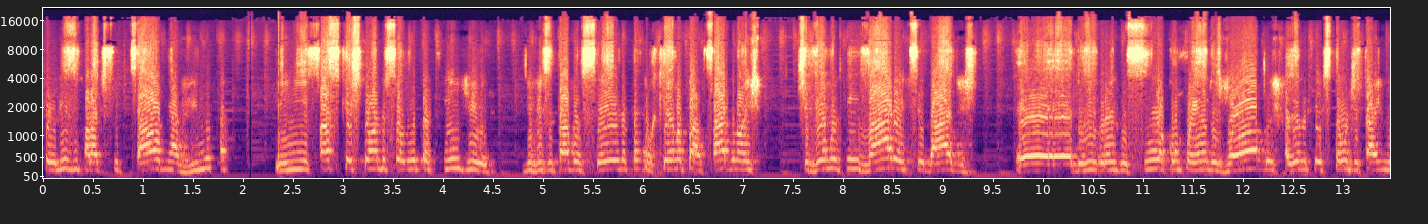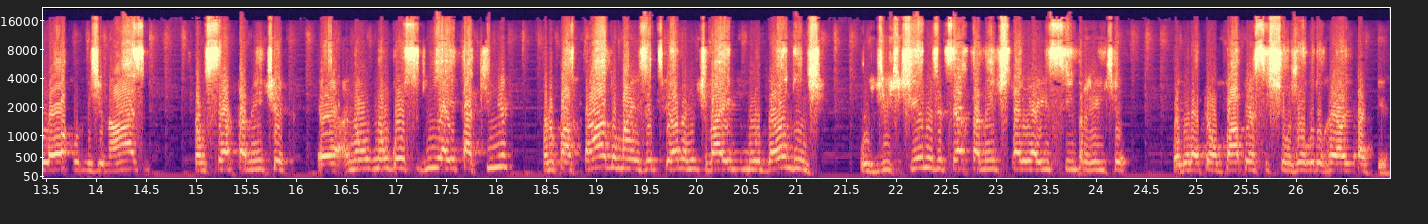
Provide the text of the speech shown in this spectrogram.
feliz em falar de futsal, minha vida. E faço questão absoluta assim, de, de visitar vocês, até porque ano passado nós tivemos em várias cidades é, do Rio Grande do Sul acompanhando os jogos, fazendo questão de estar em loco no ginásio. Então, certamente, é, não, não consegui estar tá aqui ano passado, mas esse ano a gente vai mudando os, os destinos e certamente estarei aí sim para a gente poder bater um papo e assistir um jogo do Real Itaqui.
